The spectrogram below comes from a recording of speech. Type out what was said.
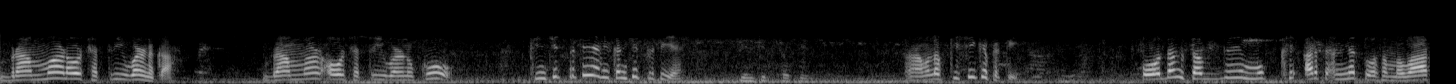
ब्राह्मण और क्षत्रिय वर्ण का। ब्राह्मण और क्षत्रिय वर्ण को किंचित प्रति है कि कंचित प्रति है? किंचित हाँ मतलब किसी के प्रति। ओदन शब्द मुख्य अर्थ अन्य संभवात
